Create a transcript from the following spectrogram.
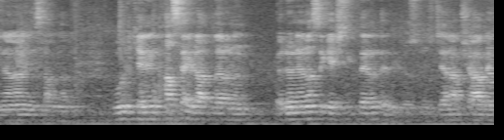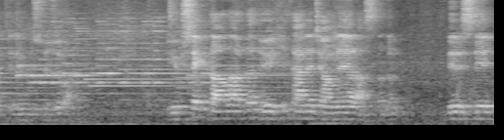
İnanan insanların, bu ülkenin has evlatlarının önüne nasıl geçtiklerini de biliyorsunuz. Cenab-ı Şahabettin'in bir sözü var. Yüksek dağlarda diyor iki tane canlıya rastladım. Birisi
